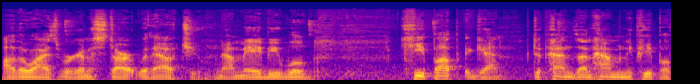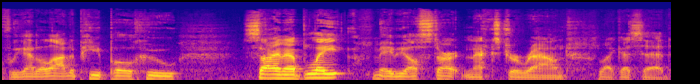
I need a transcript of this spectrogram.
Otherwise, we're going to start without you. Now, maybe we'll keep up again. Depends on how many people. If we got a lot of people who sign up late, maybe I'll start an extra round. Like I said,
